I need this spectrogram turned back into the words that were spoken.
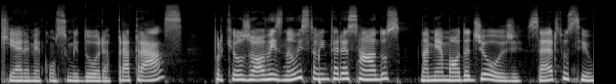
que era minha consumidora para trás porque os jovens não estão interessados na minha moda de hoje, certo, Sil?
